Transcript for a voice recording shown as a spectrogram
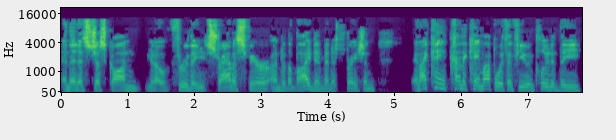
And then it's just gone, you know, through the stratosphere under the Biden administration. And I came, kind of came up with, if you included the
